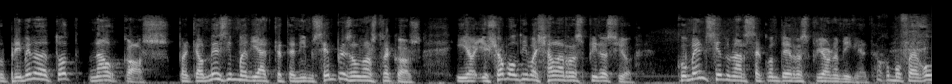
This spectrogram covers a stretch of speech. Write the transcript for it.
el primer de tot, anar al cos, perquè el més immediat que tenim sempre és el nostre cos. I, i això vol dir baixar la respiració. Comenci a donar-se compte i respirar una miqueta. Com ho fego?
